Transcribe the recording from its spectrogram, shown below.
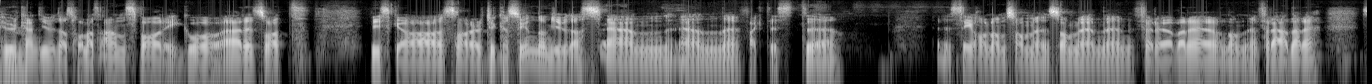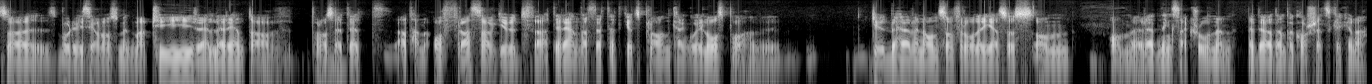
hur mm. kan Judas hållas ansvarig och är det så att vi ska snarare tycka synd om Judas än, än faktiskt eh, se honom som, som en, en förövare och någon, en förrädare så borde vi se honom som en martyr eller rent av på något sätt ett, att han offras av Gud för att det är det enda sättet Guds plan kan gå i lås på. Gud behöver någon som förråder Jesus om, om räddningsaktionen med döden på korset ska kunna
